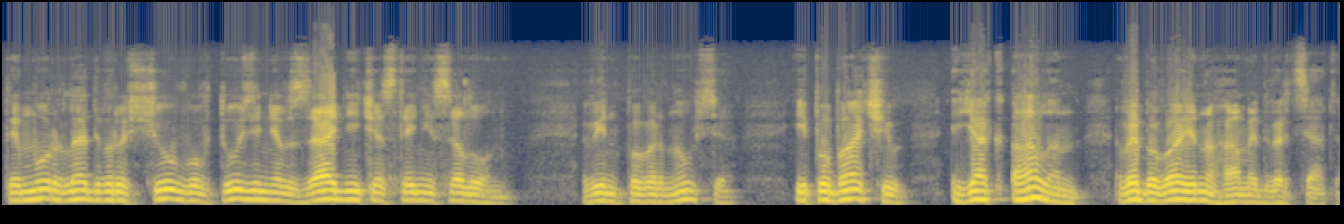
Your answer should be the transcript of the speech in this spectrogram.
Тимур ледве розчув вовтузіння в задній частині салону. Він повернувся і побачив, як Алан вибиває ногами дверцята.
